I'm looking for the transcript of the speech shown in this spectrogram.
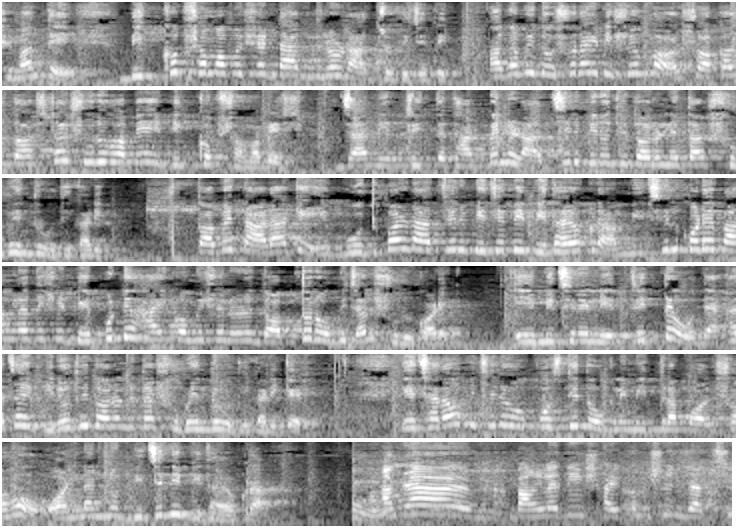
সীমান্তে বিক্ষোভ সমাবেশের ডাক দিল রাজ্য বিজেপি। আগামী দোসরাই ডিসেম্বর সকাল দশটায় শুরু হবে এই বিক্ষোভ সমাবেশ, যার নেতৃত্বে থাকবেন রাজ্যের বিরোধী দলনেতা শুভেন্দু অধিকারী। তবে তার আগে বুধবার রাজ্যের বিজেপি বিধায়করা মিছিল করে বাংলাদেশের ডেপুটি হাই কমিশনারের দপ্তর অভিযান শুরু করে। এই মিছিলের নেতৃত্বেও দেখা যায় বিরোধী দলনেতা শুভেন্দু অধিকারীকে। এছাড়াও মিছিলে উপস্থিত অগ্নিমিত্রা পল সহ অন্যান্য বিজেপি বিধায়করা। আমরা বাংলাদেশ হাইকমিশন যাচ্ছি।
